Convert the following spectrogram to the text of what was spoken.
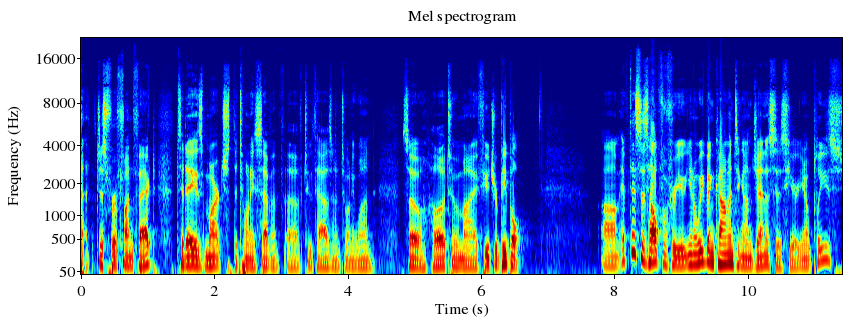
Just for a fun fact, today is March the 27th of 2021. So, hello to my future people. Um, if this is helpful for you, you know we've been commenting on Genesis here. You know, please,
